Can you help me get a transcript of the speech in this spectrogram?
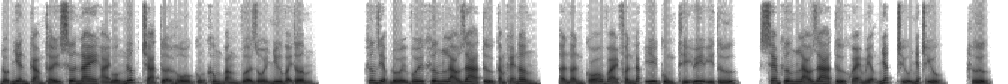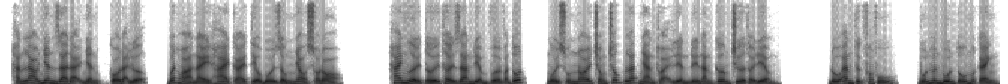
đột nhiên cảm thấy xưa nay ai uống nước trà tựa hồ cũng không bằng vừa rồi như vậy thơm. Khương Diệp đối với Khương lão gia tử cầm khẽ nâng, ẩn ẩn có vài phần đắc ý cùng thị uy ý tứ, xem Khương lão gia tử khỏe miệng nhất chịu nhất chịu, hừ, hắn lao nhân gia đại nhân có đại lượng, bất hòa này hai cái tiểu bối giống nhau so đo. Hai người tới thời gian điểm vừa vặn tốt, ngồi xuống nói trong chốc lát nhàn thoại liền đến ăn cơm trưa thời điểm. Đồ ăn thực phong phú, bốn hơn bốn tố một canh,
